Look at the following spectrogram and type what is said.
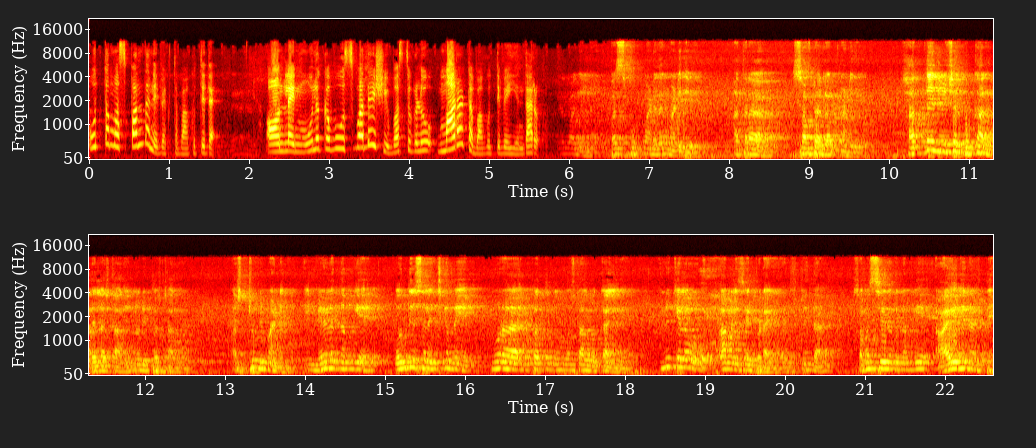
ಉತ್ತಮ ಸ್ಪಂದನೆ ವ್ಯಕ್ತವಾಗುತ್ತಿದೆ. ಆನ್ಲೈನ್ ಮೂಲಕವೂ ಸ್ವದೇಶಿ ವಸ್ತುಗಳು ಮಾರಾಟವಾಗುತ್ತಿವೆ ಎಂದರು. ಬಸ್ ಬುಕ್ ಮಾಡಿದಾಗ ಮಾಡಿದ್ದೀವಿ. ಆ ಥರ ಸಾಫ್ಟ್ವೇರ್ ಡೆವಲಪ್ ಮಾಡಿದ್ದೀವಿ. ಹದಿನೈದು ನಿಮಿಷ ಬುಕ್ ಆಗುತ್ತೆ ಎಲ್ಲ ಸ್ಟಾಲ್ ಇನ್ನೂರ ಇಪ್ಪತ್ತು ಸ್ಟಾಲ್ಗಳು ಅಷ್ಟು ಡಿಮಾಂಡ್ ಇದೆ. ಈ ಮೇಳದ ನಮಗೆ ಒಂದು ದಿವಸ ಹೆಚ್ಚು ಕಮ್ಮಿ ನೂರ ಇಪ್ಪತ್ತು ನೂರು ಸ್ಟಾಲ್ ಬುಕ್ ಆಗಿದೆ. ಇನ್ನು ಕೆಲವು ಆಮೇಲೆ ಸೇರ್ಪಡಾಗಿದೆ ಅಷ್ಟರಿಂದ ಸಮಸ್ಯೆ ಇರೋದು ನಮಗೆ ಆಯೋಜನೆ ಅಷ್ಟೇ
